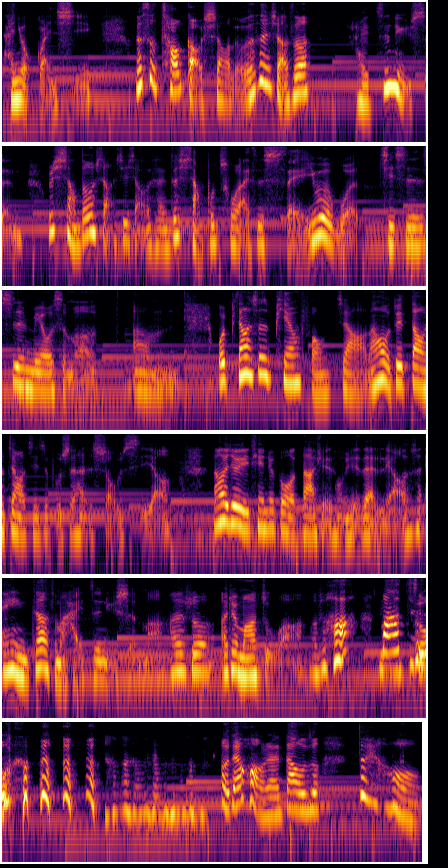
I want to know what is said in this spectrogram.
很有关系，那时候超搞笑的。我就在想说，海之女神，我就想东想西，想东想西，就想不出来是谁。因为我其实是没有什么，嗯，我比较是偏佛教，然后我对道教其实不是很熟悉哦。然后就有一天就跟我大学同学在聊，说：“哎、你知道什么海之女神吗？”他就说：“啊，就妈祖啊。”我说：“哈，妈祖。”我才恍然大悟说：“对哦。”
